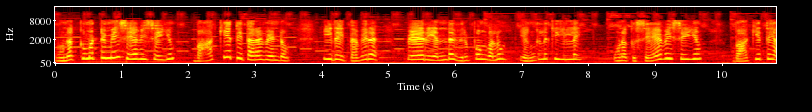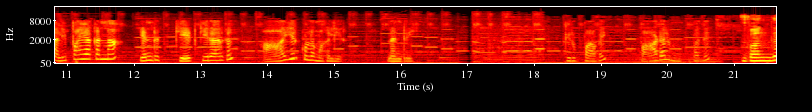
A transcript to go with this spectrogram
உனக்கு மட்டுமே சேவை செய்யும் பாக்கியத்தை தர வேண்டும். இதை தவிர வேறு எந்த விருப்பங்களும் எங்களுக்கு இல்லை. உனக்கு சேவை செய்யும் பாக்கியத்தை அளிப்பாயா கண்ணா? என்று கேட்கிறார்கள் ஆயர் குல மகளிர். நன்றி. திருப்பாவை பாடல் முப்பது. வங்க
